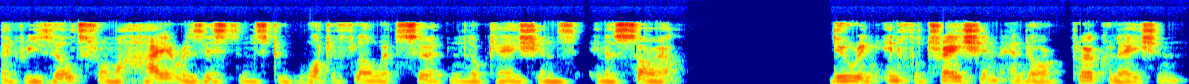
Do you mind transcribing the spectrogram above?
that results from a higher resistance to water flow at certain locations in a soil. During infiltration and or percolation,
